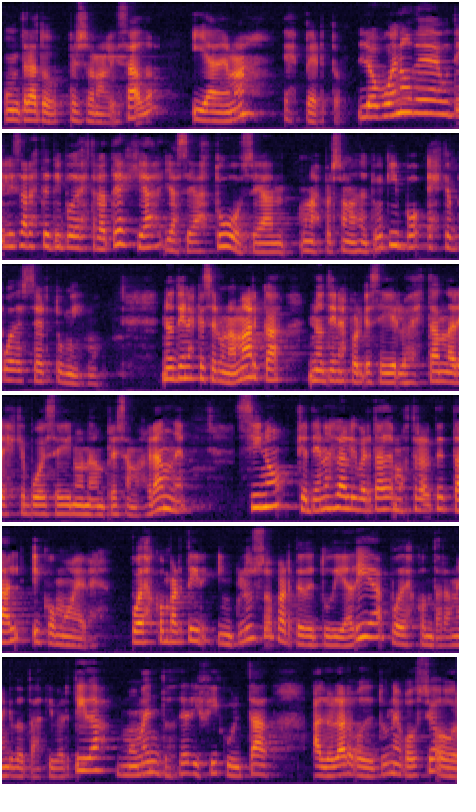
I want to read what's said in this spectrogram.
un trato personalizado y además experto. Lo bueno de utilizar este tipo de estrategias, ya seas tú o sean unas personas de tu equipo, es que puedes ser tú mismo. No tienes que ser una marca, no tienes por qué seguir los estándares que puede seguir una empresa más grande, sino que tienes la libertad de mostrarte tal y como eres. Puedes compartir incluso parte de tu día a día, puedes contar anécdotas divertidas, momentos de dificultad a lo largo de tu negocio o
